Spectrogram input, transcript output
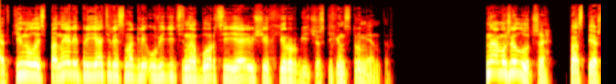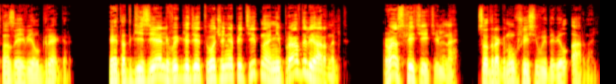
Откинулась панель, и приятели смогли увидеть набор сияющих хирургических инструментов. «Нам уже лучше», — поспешно заявил Грегор. «Этот гизель выглядит очень аппетитно, не правда ли, Арнольд?» «Восхитительно», — содрогнувшись, выдавил Арнольд.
